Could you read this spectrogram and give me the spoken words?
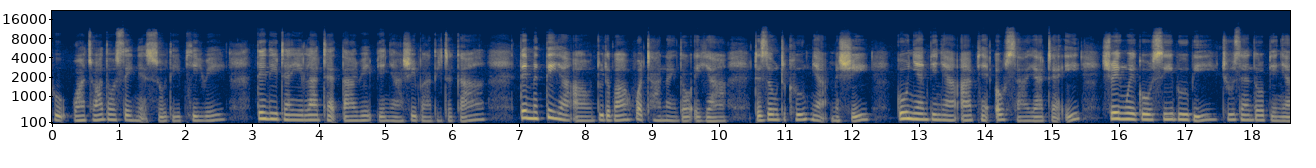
ဟုဝါကြွားသောစိတ်နှင့်ဆိုသည်ဖြစ်၍သင်သည်တန်ရီလထက်သာ၍ပညာရှိပါသည်တကားသင်မသိရအောင် သူတစ်ပါးဝှက်ထားနိုင်သောအရာတစုံတစ်ခုမျှမရှိကိုဉဏ်ပညာအားဖြင့်ဥစ္စာရတတ်၏ရွှေငွေကိုစီးပူးပြီးထူးဆန်းသောပညာ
